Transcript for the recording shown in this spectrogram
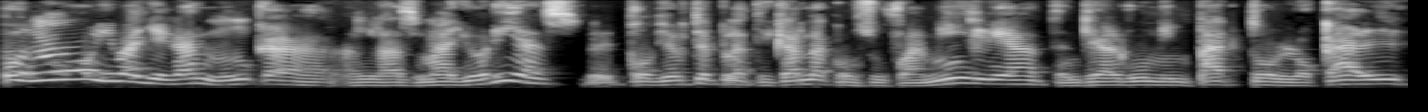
pues no iba a llegar nunca a las mayorías. Eh, podía usted platicarla con su familia, tendría algún impacto local.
